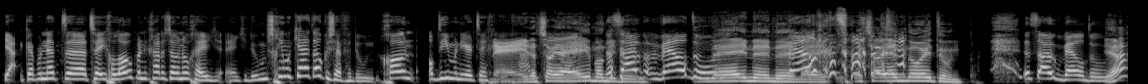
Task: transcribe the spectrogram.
Ja, ik heb er net eh, twee gelopen en ik ga er zo nog eentje, eentje doen. Misschien moet jij het ook eens even doen. Gewoon op die manier tegen Nee, dat zou jij helemaal Dat niet zou doen. ik wel doen. Nee, nee, nee, Wel? nee. Dat zou jij nooit doen. Dat zou ik wel doen. Ja?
